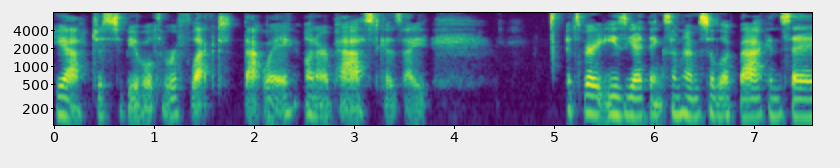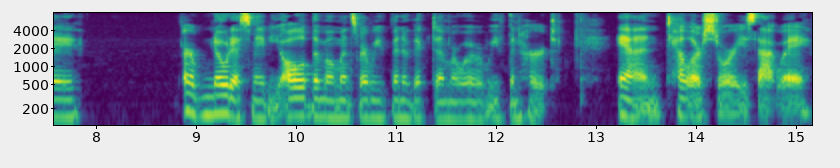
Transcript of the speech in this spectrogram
yeah, just to be able to reflect that way on our past because I it's very easy I think sometimes to look back and say or notice maybe all of the moments where we've been a victim or where we've been hurt and tell our stories that way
